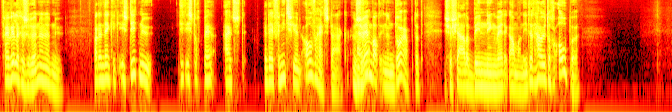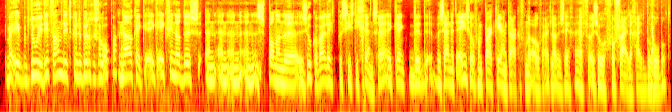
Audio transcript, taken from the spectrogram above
Vrijwilligers runnen het nu. Maar dan denk ik, is dit nu... Dit is toch per, uitst, per definitie een overheidstaak. Een zwembad in een dorp. Dat sociale binding, weet ik allemaal niet. Dat hou je toch open? Maar bedoel je dit dan? Dit kunnen burgers wel oppakken? Nou, kijk, ik, ik vind dat dus een, een, een, een spannende zoeken. Waar ligt precies die grens? Hè? Ik denk, de, de- we zijn het eens over een paar kerntaken van de overheid, laten we zeggen. Zorg voor veiligheid bijvoorbeeld.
